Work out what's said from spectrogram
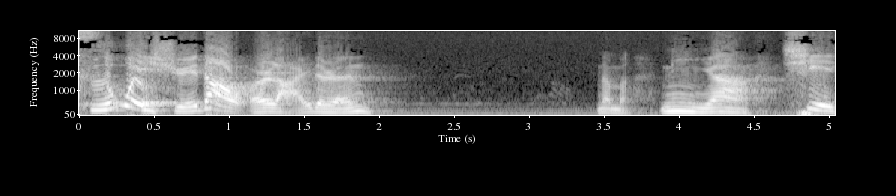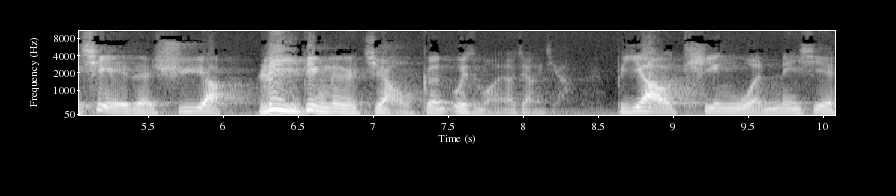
实为学道而来的人，那么你呀，切切的需要立定那个脚跟。为什么要这样讲？不要听闻那些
